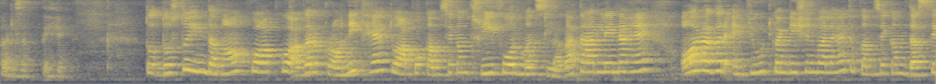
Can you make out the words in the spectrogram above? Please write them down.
कर सकते हैं। तो दोस्तों, इन दवाओं को आपको अगर क्रॉनिक है तो आपको कम से कम थ्री फोर मंथ्स लगातार लेना है। और अगर एक्यूट कंडीशन वाला है तो कम से कम 10 से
